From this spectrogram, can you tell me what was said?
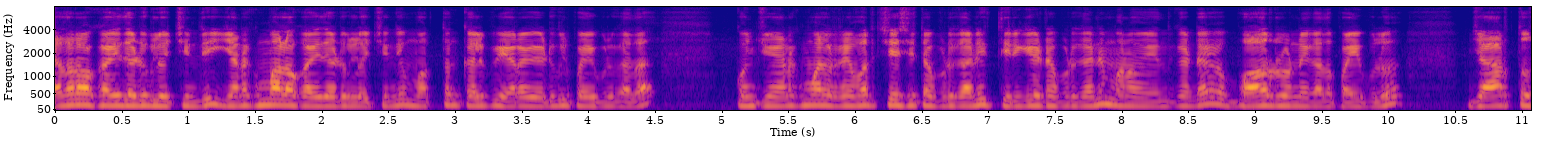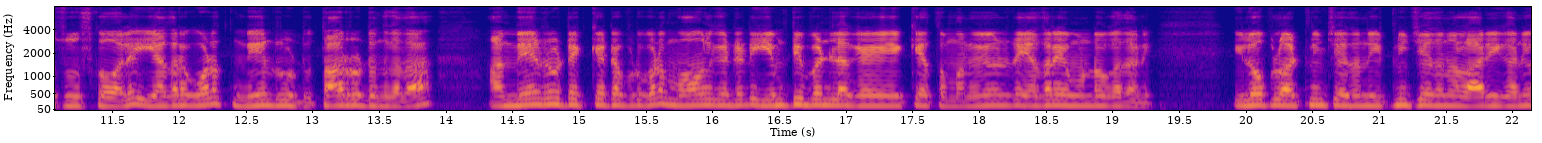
ఎదర ఒక ఐదు అడుగులు వచ్చింది వెనకమాల ఒక ఐదు అడుగులు వచ్చింది. మొత్తం కలిపి ఇరవై అడుగులు పైపులు కదా. కొంచెం వెనకమాల రివర్స్ చేసేటప్పుడు కానీ తిరిగేటప్పుడు కానీ మనం ఎందుకంటే బారులు ఉన్నాయి కదా పైపులు. జాగ్రత్త చూసుకోవాలి. ఎదర కూడా మెయిన్ రూట్ తార్ రోడ్ ఉంది కదా. ఆ మెయిన్ రూట్ ఎక్కేటప్పుడు కూడా మామూలుగా ఏంటంటే ఎంటీ బండిలాగా ఎక్కేస్తాం. మనం ఏంటంటే ఎదర ఏమి ఉండవు కదా అని. ఈ లోపల అటు నుంచి ఏదైనా ఇటు నుంచి ఏదైనా లారీ కానీ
